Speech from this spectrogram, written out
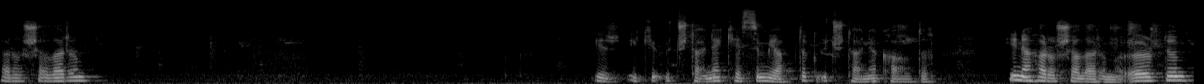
Haroşalarım. Bir, iki, üç tane kesim yaptık. Üç tane kaldı. Yine haroşalarımı ördüm.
